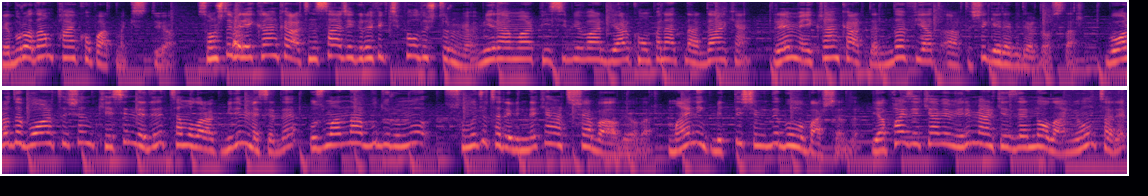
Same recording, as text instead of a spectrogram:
ve buradan pay kopartmak istiyor. Sonuçta bir ekran kartını sadece grafik çipi oluşturmuyor. VRAM var, PCB var, diğer komponentler derken RAM ve ekran kartlarında fiyat artışı gelebilir dostlar. Bu arada bu artışın kesin nedeni tam olarak bilinmese de uzmanlar bu durumu sunucu talebindeki artışa bağlıyorlar. Mining bitti şimdi de bu mu başladı? Yapay zeka ve veri merkezlerine olan yoğun talep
